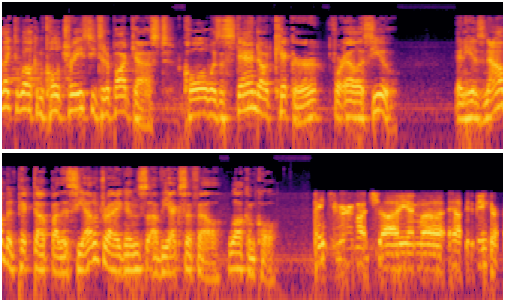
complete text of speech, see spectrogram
I'd like to welcome Cole Tracy to the podcast. Cole was a standout kicker for LSU, and he has now been picked up by the Seattle Dragons of the XFL. Welcome, Cole. Thank you very much. I am uh, happy to be here.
